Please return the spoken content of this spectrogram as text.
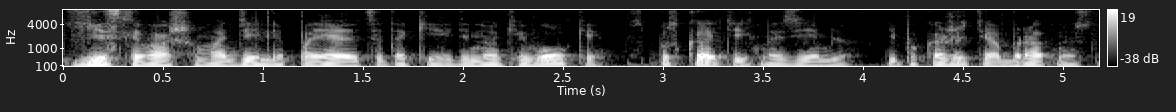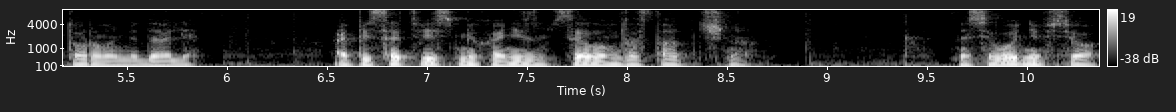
Если в вашем отделе появятся такие одинокие волки, спускайте их на землю и покажите обратную сторону медали. Описать весь механизм в целом достаточно. На сегодня все.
